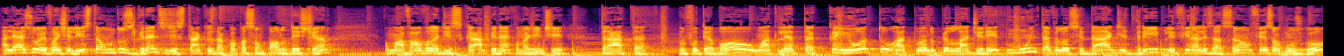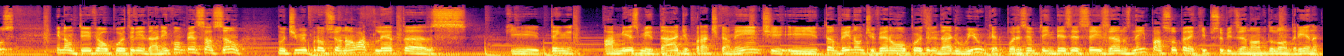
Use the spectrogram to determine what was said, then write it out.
Aliás, o Evangelista é um dos grandes destaques da Copa São Paulo deste ano uma válvula de escape, né? Como a gente trata no futebol, um atleta canhoto atuando pelo lado direito, muita velocidade, drible, finalização, fez alguns gols e não teve a oportunidade. Em compensação, no time profissional, atletas que têm a mesma idade praticamente e também não tiveram a oportunidade. O Wilker, por exemplo, tem 16 anos, nem passou pela equipe sub-19 do Londrina.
